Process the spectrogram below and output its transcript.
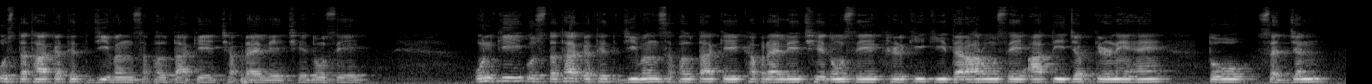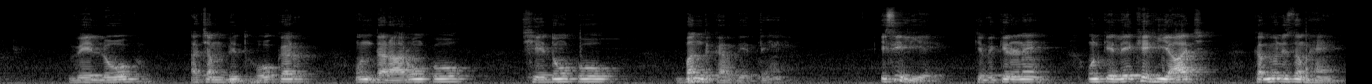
उस तथाकथित जीवन सफलता के छपरेले छेदों से उनकी उस तथाकथित जीवन सफलता के खपरेले छेदों से, खिड़की की दरारों से आती जब किरणें हैं तो सज्जन, वे लोग अचंभित होकर उन दरारों को, छेदों को बंद कर देते हैं। इसीलिए कि वे किरणें उनके लेखे ही आज कम्युनिज्म है।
